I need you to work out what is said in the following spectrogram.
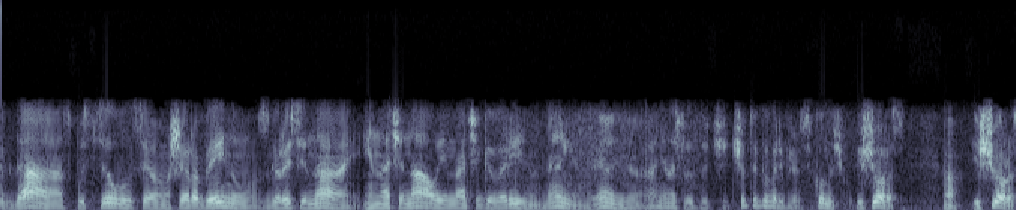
когда спустился Машера Бейну с горы Синай и начинал иначе говорить, они начали, что ты говоришь, секундочку, еще раз. А, еще раз.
